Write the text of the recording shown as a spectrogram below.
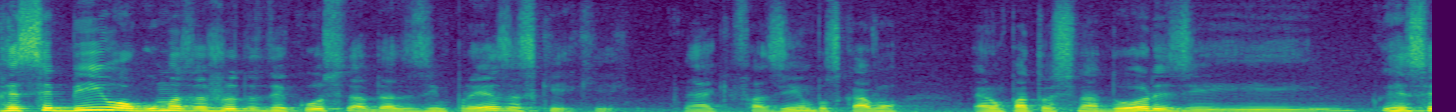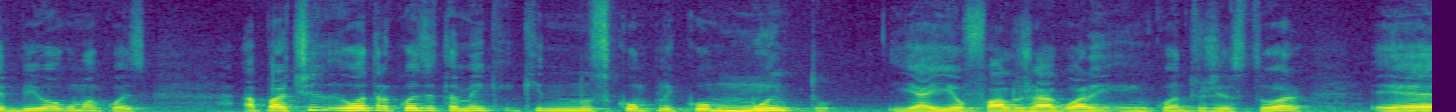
recebiam algumas ajudas de custo das empresas que, que, né, que faziam, buscavam, eram patrocinadores e, e recebiam alguma coisa. A partir outra coisa também que, que nos complicou muito e aí eu falo já agora enquanto gestor, é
